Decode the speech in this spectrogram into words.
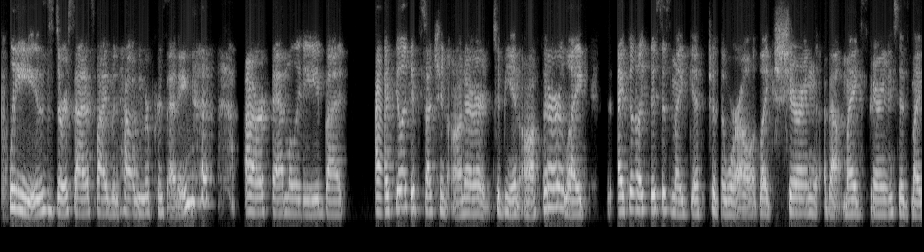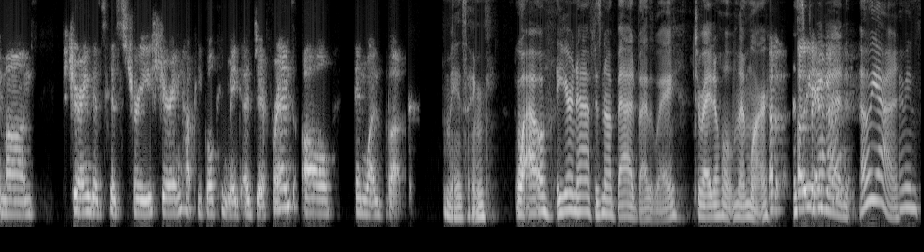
pleased or satisfied with how we were presenting our family. But I feel like it's such an honor to be an author. Like, I feel like this is my gift to the world, like sharing about my experiences, my mom's, sharing this history, sharing how people can make a difference all in one book. Amazing. Wow. A year and a half is not bad, by the way, to write a whole memoir. Oh, That's oh, pretty yeah? good. Oh, yeah. I mean,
